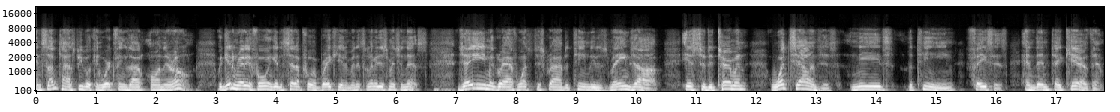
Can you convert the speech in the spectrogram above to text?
And sometimes people can work things out on their own. We're getting ready for and getting set up for a break here in a minute, so let me just mention this. J.E. McGrath once described a team leader's main job is to determine what challenges, needs the team faces and then take care of them.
